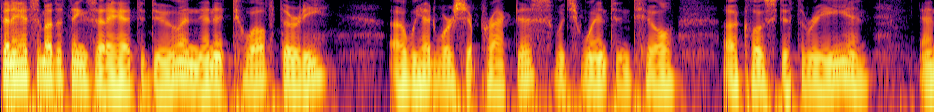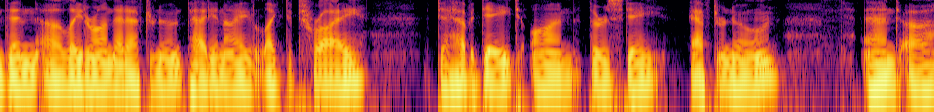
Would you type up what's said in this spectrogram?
then I had some other things that I had to do. And then at 12:30, uh, we had worship practice, which went until uh, close to three. And and then uh, later on that afternoon, Patty and I like to try to have a date on Thursday afternoon. And uh,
